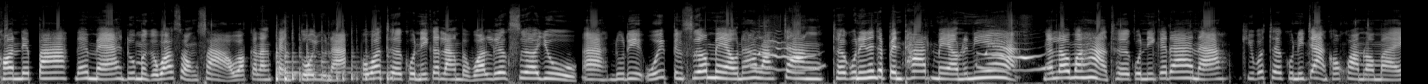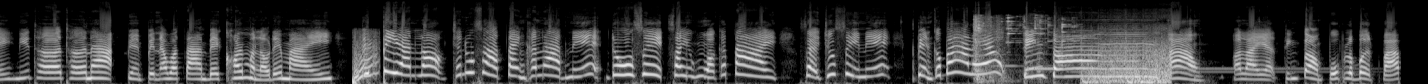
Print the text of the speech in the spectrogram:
คอนได้ปะได้ไหมดูเหมือนกับว่าสองสาวอะกำลังแต่งตัวอยู่นะ เพราะว่าเธอคนนี้กำลังแบบว่าเลือกเสื้ออยู่ อะดูดิ อุ้ยเป็นเสื้อแมวน่ารักจัง เธอคนนี้น่าจะเป็นทาสแมวนะเนี่ยงั้นเรามาหาเธอคนนี้ก็ได้นะ คิดว่าเธอคนนี้จะอ่านข้อความเราไหม นี่เธอ เธอน่ะ เปลี่ยนเป็นอวตารเบคอนเหมือนเราได้ไหม ไม่เปลี่ยนหรอก ฉันาแต่งขนาดนี้ ดูสิ ใส่หัวกระต่าย ใส่ชุดสีนี้ เปลี่ยนก็บ้าแล้ว ติงตอง อ้าว อะไรอะติ้งต่องปุ๊บระเบิดปั๊บ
